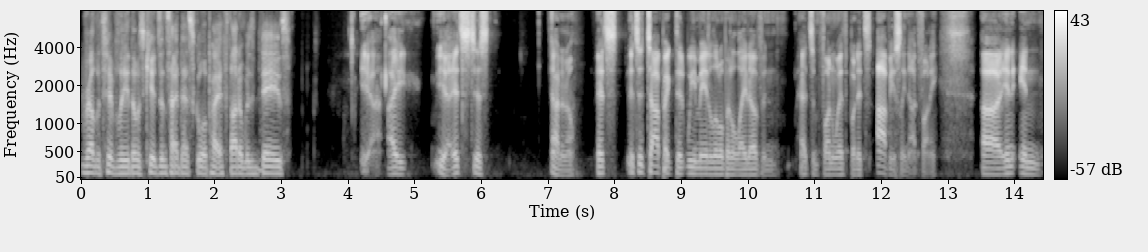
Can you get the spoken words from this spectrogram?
relatively, those kids inside that school probably thought it was days. yeah. I yeah, it's just I don't know. It's it's a topic that we made a little bit of light of and had some fun with, but it's obviously not funny uh, in in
